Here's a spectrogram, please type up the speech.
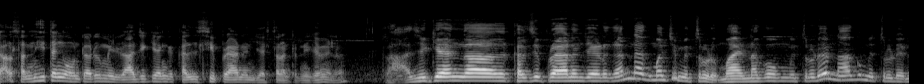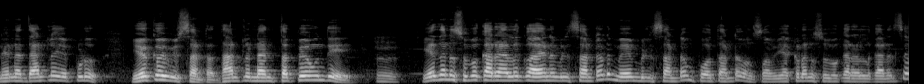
చాలా సన్నిహితంగా ఉంటారు మీరు రాజకీయంగా కలిసి ప్రయాణం చేస్తారంటారు నిజమేనా? రాజకీయంగా కలిసి ప్రయాణం చేయడం కానీ నాకు మంచి మిత్రుడు. మా అన్నకు మిత్రుడే నాకు మిత్రుడే. నేను దాంట్లో ఎప్పుడు ఏకోపిస్తాంట దాంట్లో నన్ను తప్పే ఉంది. ఏదైనా శుభకార్యాలకు ఆయన పిలుస్తా అంటాడు మేము పిలుస్తా అంటాం పోతాంటాం వస్తాం. ఎక్కడైనా శుభకార్యాలు కానిస్తే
